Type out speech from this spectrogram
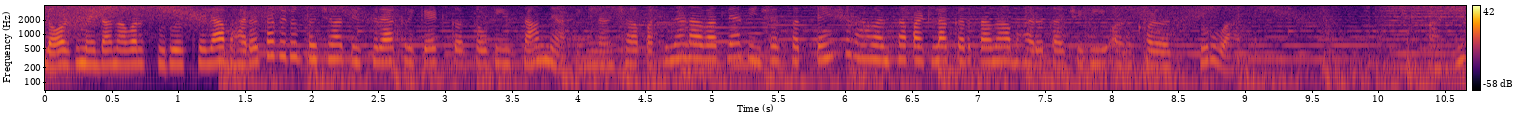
लॉर्ड्स मैदानावर सुरू असलेल्या भारताविरुद्धच्या तिसऱ्या क्रिकेट कसोटी सामन्यात इंग्लंडच्या पहिल्या डावातल्या तीनशे सत्याऐंशी धावांचा पाठलाग करताना भारताची ही अडखळत सुरुवात. आणि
